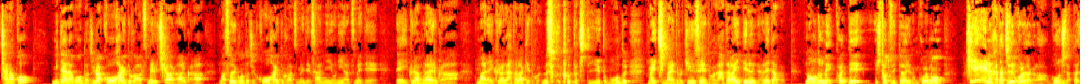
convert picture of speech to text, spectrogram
ちゃな子みたいな子たちが後輩とか集める力があるから、まあそういう子たちが後輩とか集めて3人4人集めて、ね、いくらもらえるから、お前らいくらで働けとか、そういう子たちって言うともう本当に、まあ1万円とか9000円とかで働いてるんだよね、多分。まあ本当にね、こうやって一つ言っただけでも、これもう、綺麗な形でこれだから、5時だった ?1、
